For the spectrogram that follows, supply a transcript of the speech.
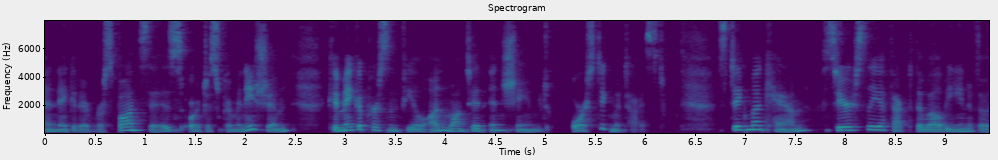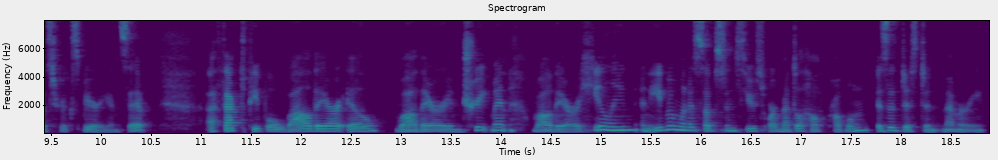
and negative responses or discrimination can make a person feel unwanted and shamed or stigmatized. Stigma can seriously affect the well being of those who experience it, affect people while they are ill, while they are in treatment, while they are healing, and even when a substance use or mental health problem is a distant memory.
